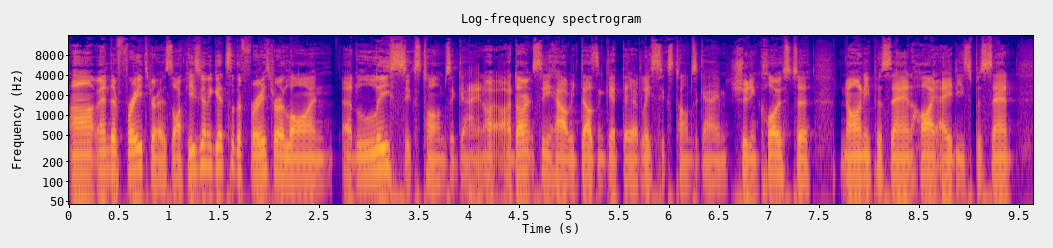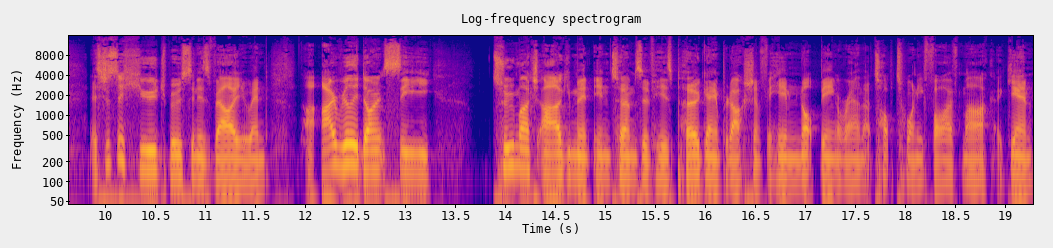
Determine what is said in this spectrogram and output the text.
Um, and the free throws, like he's going to get to the free throw line at least six times a game. I, I, don't see how he doesn't get there at least six times a game, shooting close to 90%, high 80s percent. It's just a huge boost in his value. And I really don't see too much argument in terms of his per game production for him not being around that top 25 mark. Again,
